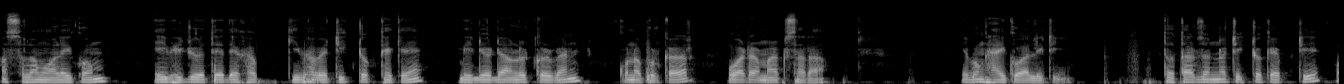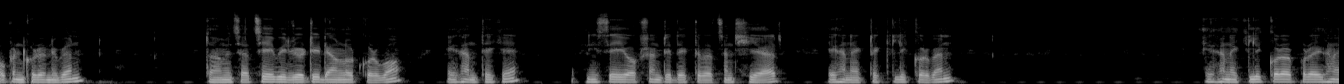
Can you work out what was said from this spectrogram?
আসসালামু আলাইকুম। এই ভিডিওতে দেখা কীভাবে টিকটক থেকে ভিডিও ডাউনলোড করবেন কোনো প্রকার ওয়াটারমার্ক ছাড়া এবং হাই কোয়ালিটি। তো তার জন্য টিকটক অ্যাপটি ওপেন করে নেবেন। তো আমি চাচ্ছি এই ভিডিওটি ডাউনলোড করব। এখান থেকে নিচে এই অপশানটি দেখতে পাচ্ছেন শেয়ার। এখানে একটা ক্লিক করবেন। এখানে ক্লিক করার পরে এখানে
